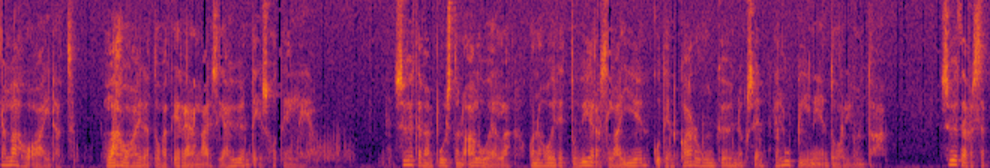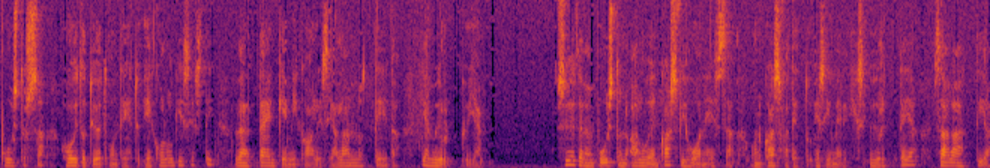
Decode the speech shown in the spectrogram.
ja lahoaidat. Lahoaidat ovat eräänlaisia hyönteishotelleja. Syötävän puiston alueella on hoidettu vieraslajien, kuten karhunköynnöksen ja lupiinien torjuntaa. Syötävässä puistossa hoitotyöt on tehty ekologisesti, välttäen kemikaalisia lannoitteita ja myrkkyjä. Syötävän puiston alueen kasvihuoneissa on kasvatettu esimerkiksi yrttejä, salaattia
